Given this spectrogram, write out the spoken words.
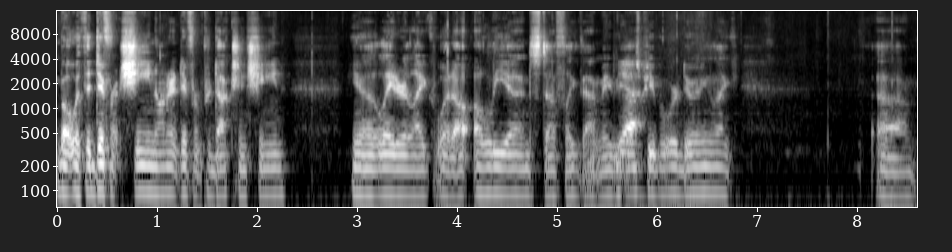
but with a different sheen on it, different production sheen. You know, later like what Aaliyah and stuff like that. Maybe Yeah. those people were doing like. Um,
